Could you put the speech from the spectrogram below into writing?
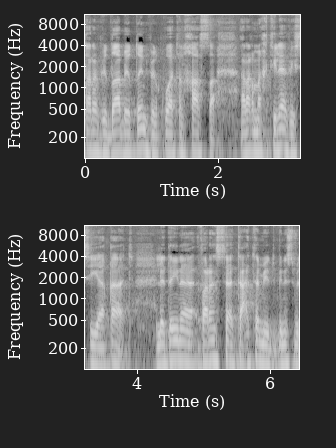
طرف ضابط في القوات الخاصة رغم اختلاف السياقات. لدينا فرنسا تعتمد بنسبة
